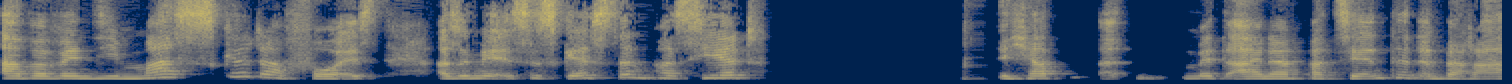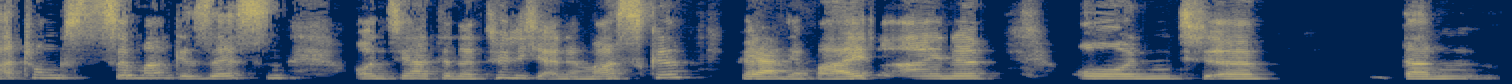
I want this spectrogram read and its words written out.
Aber wenn die Maske davor ist, also mir ist es gestern passiert, ich habe äh, mit einer Patientin im Beratungszimmer gesessen und sie hatte natürlich eine Maske. Wir ja. hatten ja beide eine. Und äh, dann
